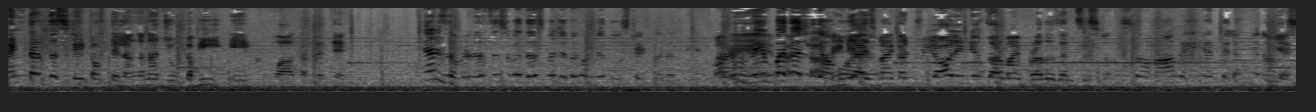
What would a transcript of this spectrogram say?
enter the state of Telangana जो कभी एक हुआ करते थे। यार ज़बरदस्त है सुबह दस बजे तक हमने दो स्टेट बदल दिए और हमने बदल लिया India is my country all Indians are my brothers and sisters तो हम आ गए हैं Telangana. Yes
